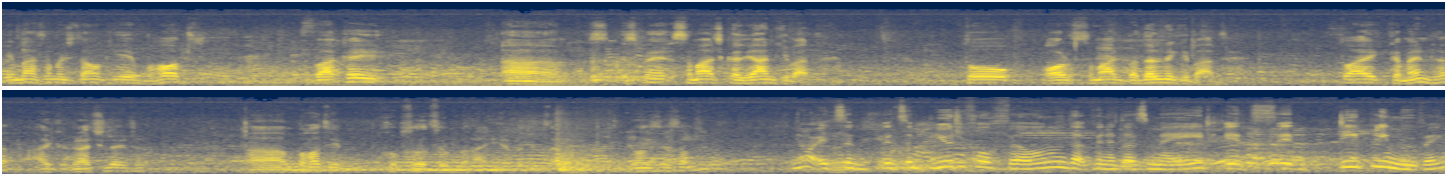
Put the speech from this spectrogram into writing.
कि मैं समझता हूँ कि ये बहुत वाकई इसमें समाज कल्याण की बात है तो और समाज बदलने की बात है. तो आई कमेंड है आई कंग्रेचुलेट है बहुत ही खूबसूरत फिल्म बनाई है विनीता You want to say something? No, it's a it's a beautiful film that Vinita's made. It's it deeply moving,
